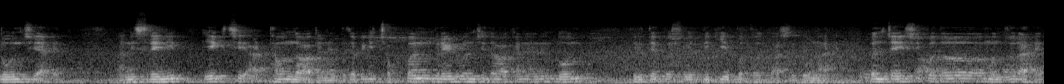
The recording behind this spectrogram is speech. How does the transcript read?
दोनचे आहेत आणि श्रेणी एकचे अठ्ठावन्न दवाखाने आहेत. त्याच्यापैकी छप्पन ग्रेड वनची दवाखाने आणि दोन फिरते पशुवैद्यकीय पथक असे दोन आहेत. पंच्याऐंशी पदं मंजूर आहेत.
